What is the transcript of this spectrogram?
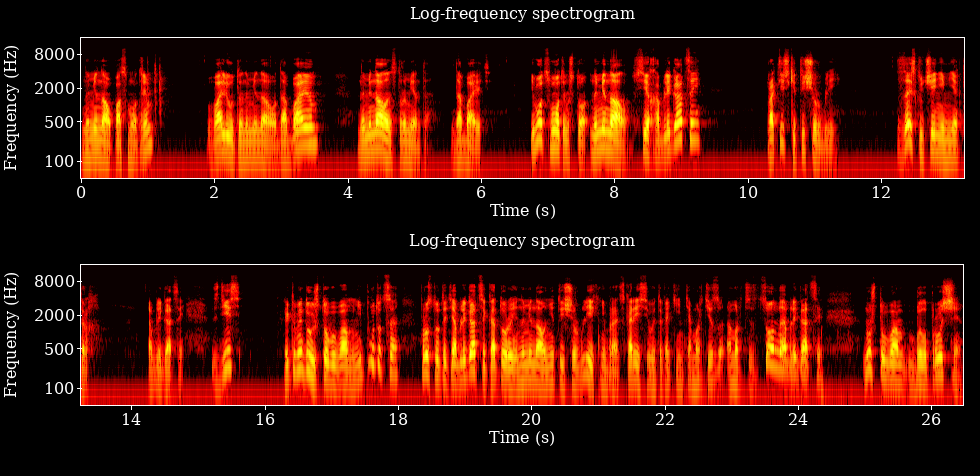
Номинал посмотрим. Валюта номинала добавим. Номинал инструмента добавить. И вот смотрим, что номинал всех облигаций практически 1000 рублей. За исключением некоторых облигаций. Здесь рекомендую, чтобы вам не путаться, просто вот эти облигации, которые номинал не 1000 рублей, их не брать. Скорее всего, это какие-нибудь амортиз... амортизационные облигации. Ну, чтобы вам было проще,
